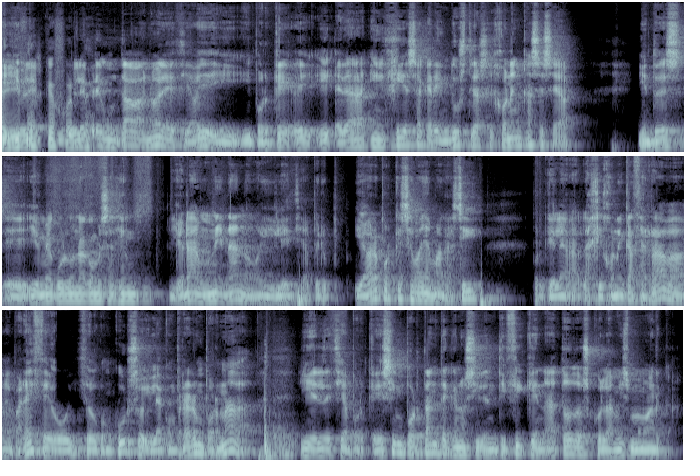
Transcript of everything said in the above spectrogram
Y yo le, preguntaba, ¿no? Le decía, oye, ¿y, por qué? Era Ingiesa, que era Industrias Gijonencas S.A. Y entonces eh, yo me acuerdo de una conversación, yo era un enano y le decía, pero ¿y ahora por qué se va a llamar así? Porque la, la Gijonenca cerraba, me parece, o hizo concurso y la compraron por nada. Y él decía, porque es importante que nos identifiquen a todos con la misma marca.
